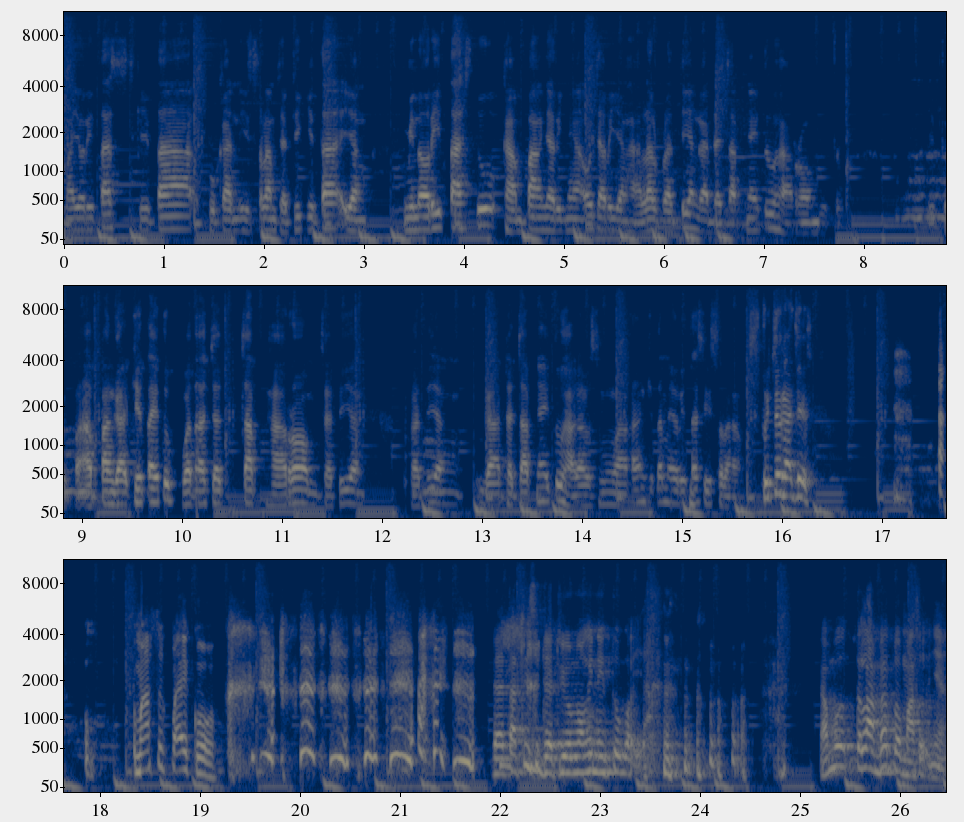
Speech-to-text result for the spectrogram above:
mayoritas kita bukan Islam jadi kita yang minoritas tuh gampang nyarinya oh cari yang halal berarti yang nggak ada capnya itu haram gitu gitu pak apa nggak kita itu buat aja cap haram jadi yang berarti yang nggak ada capnya itu halal semua kan kita mayoritas Islam setuju nggak Jis? Masuk Pak Eko. Nah, tadi sudah diomongin itu kok ya. Kamu terlambat kok masuknya?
